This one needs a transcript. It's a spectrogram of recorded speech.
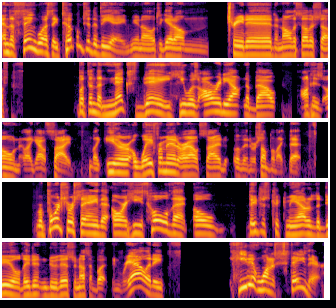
And the thing was, they took him to the VA, you know, to get him treated and all this other stuff. But then the next day, he was already out and about on his own, like outside, like either away from it or outside of it or something like that. Reports were saying that, or he's told that, oh, they just kicked me out of the deal. They didn't do this or nothing. But in reality, he didn't want to stay there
